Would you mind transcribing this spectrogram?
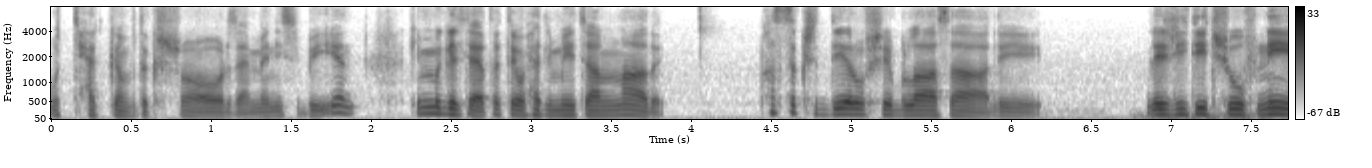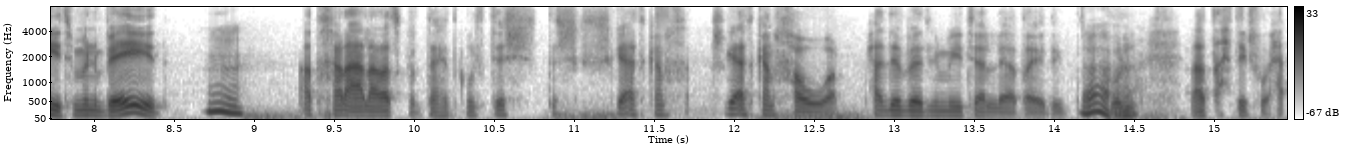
وتتحكم في داك الشعور زعما نسبيا. كما قلت عطيتي واحد المثال ناضي. خاصكش ديرو في شي بلاصة اللي اللي جيتي تشوف نيت من بعيد. غتخرع على راسك وتحت تقول تاش تاش اش قاعد كنخ... اش قاعد كنخور؟ بحال دابا هذا المثال اللي عطيتي. آه. تقول لا طحتي في واحد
